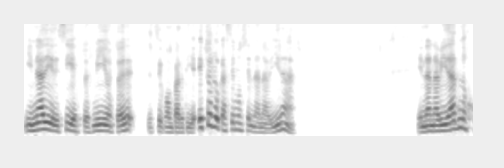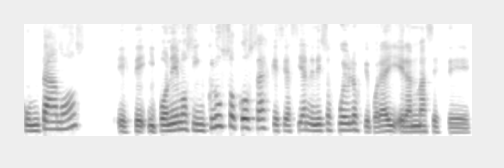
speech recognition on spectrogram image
Y nadie decía, esto es mío, esto es, se compartía. Esto es lo que hacemos en la Navidad. En la Navidad nos juntamos este, y ponemos incluso cosas que se hacían en esos pueblos que por ahí eran más este,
